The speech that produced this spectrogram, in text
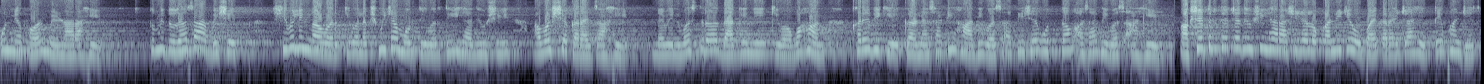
पुण्यफळ मिळणार आहे. तुम्ही दुधाचा अभिषेक शिवलिंगावर किंवा लक्ष्मीच्या मूर्तीवरती ह्या दिवशी अवश्य करायचा आहे. नवीन वस्त्र दागिने किंवा वाहन खरेदी के करण्यासाठी हा दिवस अतिशय उत्तम असा दिवस आहे. अक्षय तृतीयाच्या दिवशी ह्या राशीच्या लोकांनी जे उपाय करायचे आहेत ते म्हणजेच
